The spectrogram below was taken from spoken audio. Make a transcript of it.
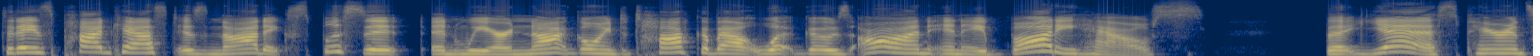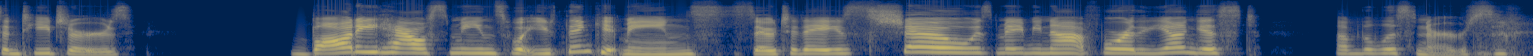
today's podcast is not explicit, and we are not going to talk about what goes on in a bawdy house. But yes, parents and teachers, bawdy house means what you think it means. So, today's show is maybe not for the youngest of the listeners.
